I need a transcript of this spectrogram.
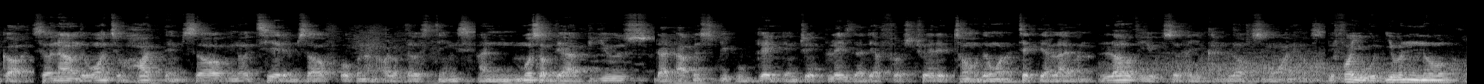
god. So now they want to hurt themselves you know tear themselves open and all of those things. And most of the abuse that happens to people get them to a place that they are frustrated some of them want to take their life and love you so that you can love someone else. Before you would even know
